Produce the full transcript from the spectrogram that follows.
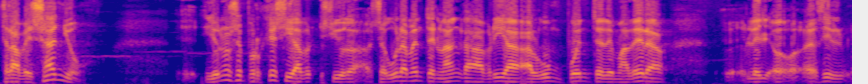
travesaño. Eh, Yo no sé por qué, si, si, uh, seguramente en Langa habría algún puente de madera, eh, le- o- es decir,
